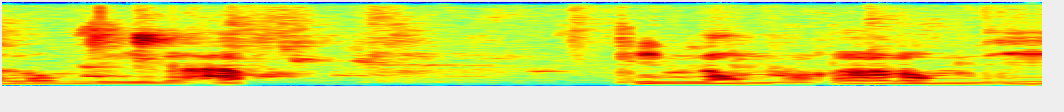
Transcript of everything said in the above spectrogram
อารมณ์ดีนะครับ กินนมแล้วก็อารมณ์ดี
